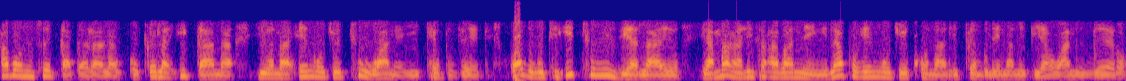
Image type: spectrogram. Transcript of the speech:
aboniswe gadalala kugoqela ighana yona enqotshwe two one yi-cape verde. Kwazi ukuthi itunisia layo yamangalisa abaningi lapho enqotshwe khona liqembu lenamibia one zero.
